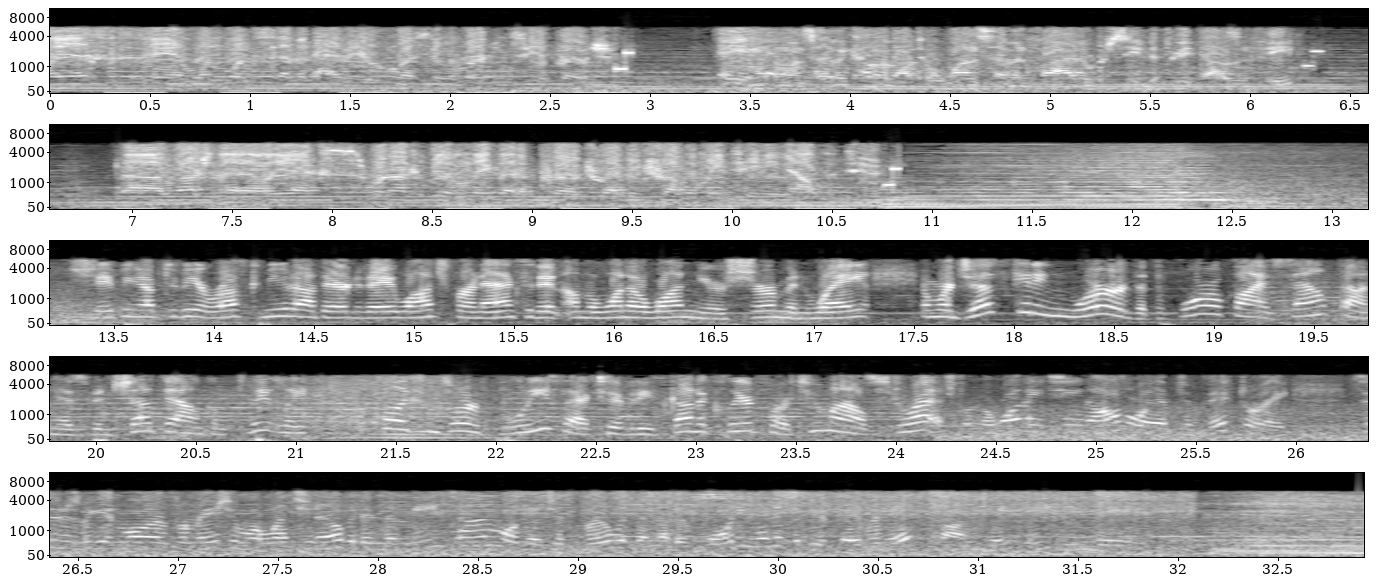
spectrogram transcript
Is AM 117 Heavy requesting emergency approach. AM 117, come about to 175 and proceed to 3,000 feet. Uh, roger that, LAX. We're not going to be able to make that approach. We're having trouble maintaining altitude. Shaping up to be a rough commute out there today. Watch for an accident on the 101 near Sherman Way. And we're just getting word that the 405 southbound has been shut down completely. Looks like some sort of police activity's got it cleared for a two-mile stretch from the 118 all the way up to Victory. As soon as we get more information, we'll let you know. But in the meantime, we'll get you through with another 40 minutes of your favorite hits on KCTV.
